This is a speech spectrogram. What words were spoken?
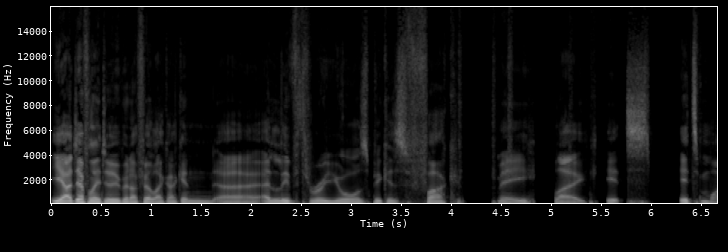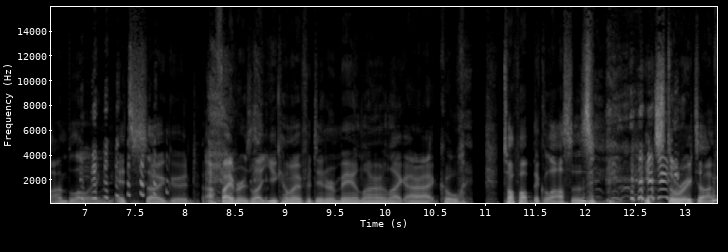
yeah, I definitely do, but I feel like I can uh, I live through yours because fuck me, like it's it's mind blowing. it's so good. Our favorite is like you come over for dinner and me and Lauren are like, all right, cool, top up the glasses. it's story time.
